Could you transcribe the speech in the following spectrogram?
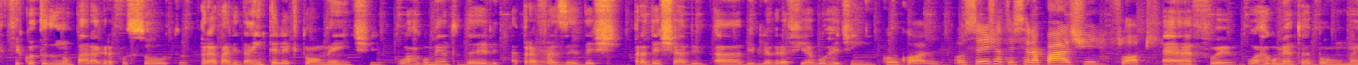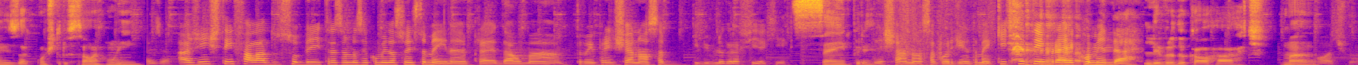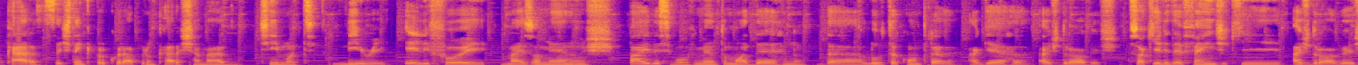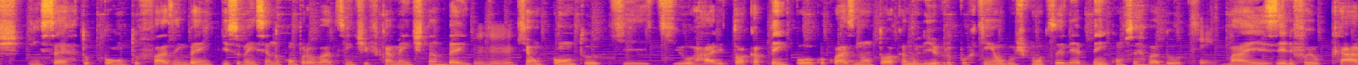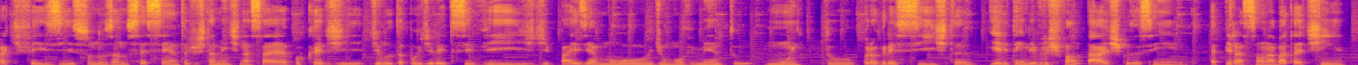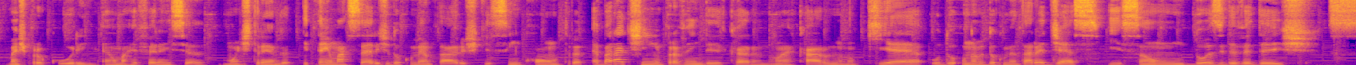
Ficou tudo num parágrafo solto para validar intelectualmente o argumento dele. É para é. fazer para deixar a bibliografia gordinha. Concordo. Ou seja, a terceira parte, flop. É, foi. O argumento é bom, mas a construção é ruim. Pois é. A gente tem falado sobre trazer umas recomendações também, né? Pra dar uma. Também pra encher a nossa bibliografia aqui. Sempre. Deixar a nossa gordinha também. O que, que você tem para recomendar? Livro do Carl Hart. Mano, Ótimo. cara, vocês têm que procurar por um cara chamado Timothy Leary. Ele foi mais ou menos pai desse movimento moderno da luta contra a guerra às drogas. Só que ele defende que as drogas, em certo ponto, fazem bem. Isso vem sendo comprovado cientificamente também, uhum. que é um ponto que, que o Harry toca bem pouco, quase não toca no livro, porque em alguns pontos ele é bem conservador. Sim. Mas ele foi o cara que fez isso nos anos 60, justamente nessa época de, de luta por direitos civis, de paz e amor, de um movimento muito progressista. E ele tem livros fantásticos, assim. É piração na batatinha, mas procurem, é uma referência monstrenga. E tem uma série de documentários que se encontra. É baratinho para vender, cara, não é caro não. Que é. O, do, o nome do documentário é Jazz. E são 12 DVDs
